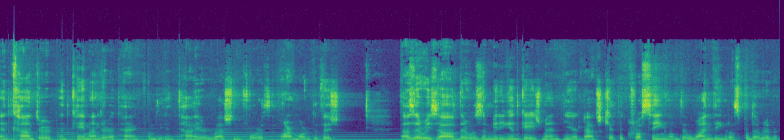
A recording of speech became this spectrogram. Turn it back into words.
encountered and came under attack from the entire Russian 4th Armored Division. As a result, there was a meeting engagement near Raczki at the crossing of the winding Rospuda River.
